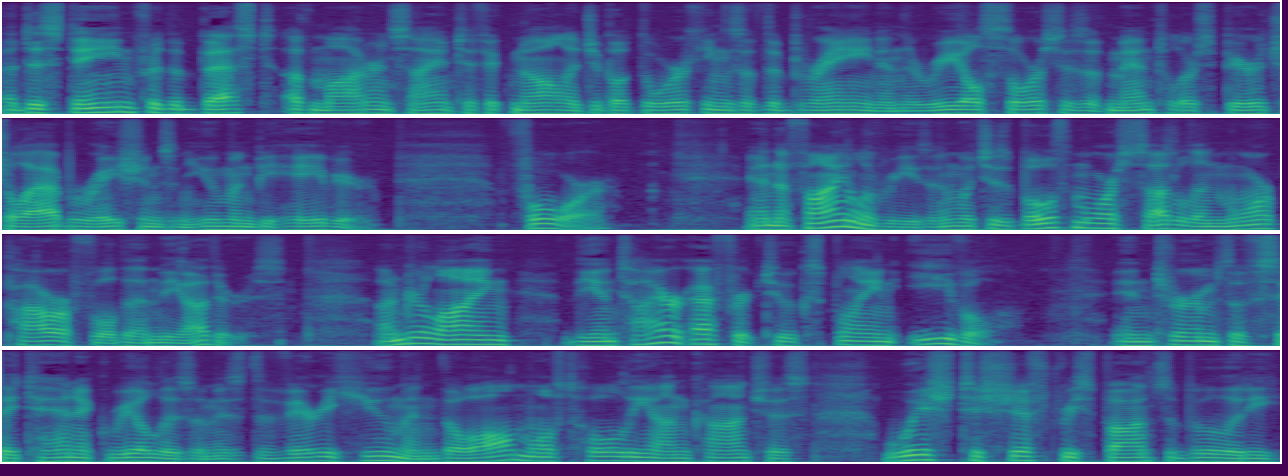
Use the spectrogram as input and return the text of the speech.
a disdain for the best of modern scientific knowledge about the workings of the brain and the real sources of mental or spiritual aberrations in human behavior. Four, and the final reason, which is both more subtle and more powerful than the others, underlying the entire effort to explain evil in terms of satanic realism is the very human, though almost wholly unconscious, wish to shift responsibility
